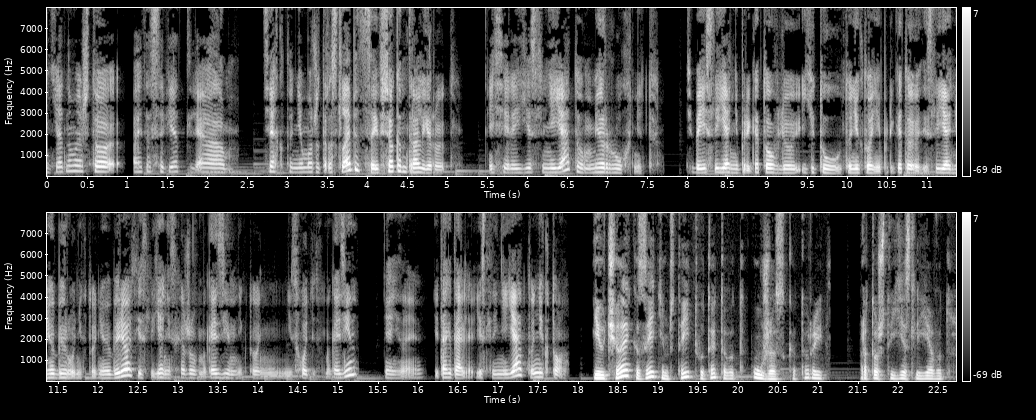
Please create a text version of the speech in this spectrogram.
Я думаю, что это совет для тех, кто не может расслабиться и все контролирует. И серия «Если не я, то мир рухнет». Типа, если я не приготовлю еду, то никто не приготовит. Если я не уберу, никто не уберет. Если я не схожу в магазин, никто не сходит в магазин. Я не знаю. И так далее. Если не я, то никто. И у человека за этим стоит вот это вот ужас, который про то, что если я вот,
